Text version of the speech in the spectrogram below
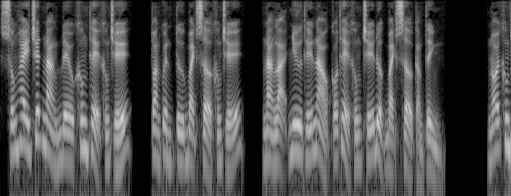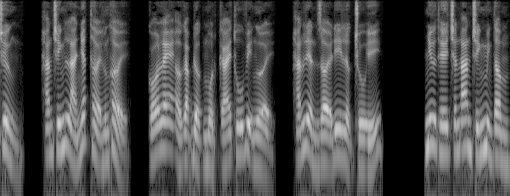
Sống hay chết nàng đều không thể khống chế, toàn quyền từ bạch sở khống chế, nàng lại như thế nào có thể khống chế được bạch sở cảm tình. Nói không chừng, hắn chính là nhất thời hứng khởi, có lẽ ở gặp được một cái thú vị người, hắn liền rời đi lực chú ý. Như thế chấn an chính mình tâm,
